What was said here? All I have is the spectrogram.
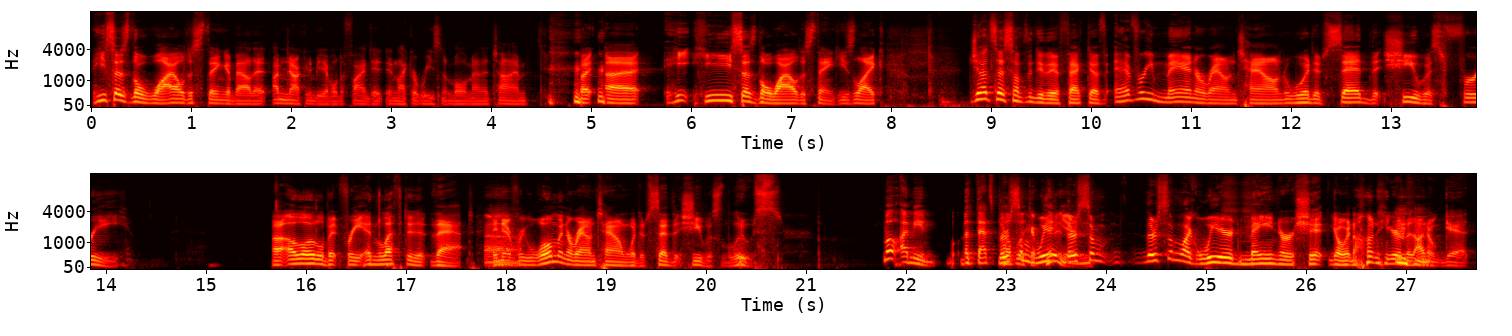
He says the wildest thing about it. I'm not going to be able to find it in like a reasonable amount of time, but uh, he he says the wildest thing. He's like. Judd says something to the effect of every man around town would have said that she was free. Uh, a little bit free and left it at that. and Ah. every woman around town would have said that she was loose. Well, I mean, but that's There's public some opinion. weird. There's some. There's some like weird Mainer shit going on here that I don't get.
